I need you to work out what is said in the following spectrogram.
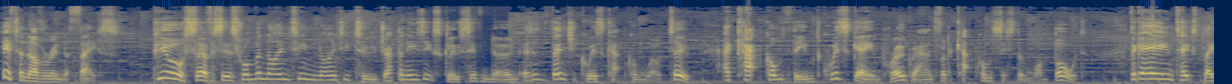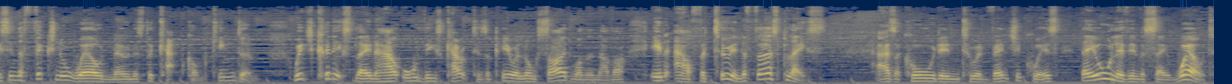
hit another in the face. Pure surfaces from the 1992 Japanese exclusive known as Adventure Quiz Capcom World 2, a Capcom themed quiz game programmed for the Capcom System 1 board. The game takes place in the fictional world known as the Capcom Kingdom, which could explain how all these characters appear alongside one another in Alpha 2 in the first place. As according to Adventure Quiz, they all live in the same world.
